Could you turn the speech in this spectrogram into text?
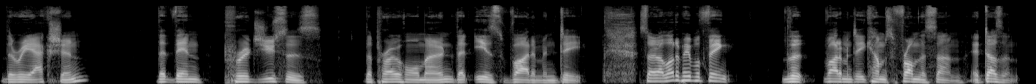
the reaction that then produces the pro hormone that is vitamin D. So a lot of people think that vitamin D comes from the sun. It doesn't.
